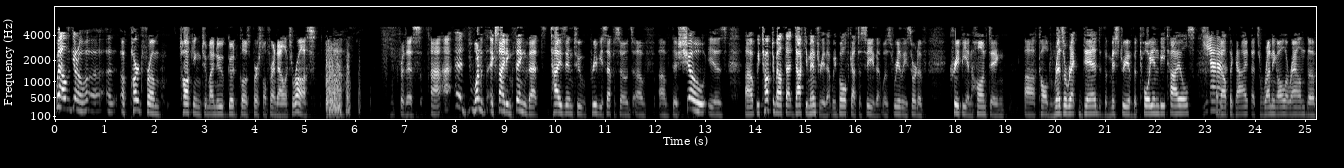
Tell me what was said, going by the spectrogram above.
Well, you know, uh, uh, apart from talking to my new good close personal friend Alex Ross for this, uh, one of the exciting thing that ties into previous episodes of of this show is uh, we talked about that documentary that we both got to see that was really sort of creepy and haunting. Uh, called Resurrect Dead: The Mystery of the Toynbee Tiles, Yeah. about the guy that's running all around the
